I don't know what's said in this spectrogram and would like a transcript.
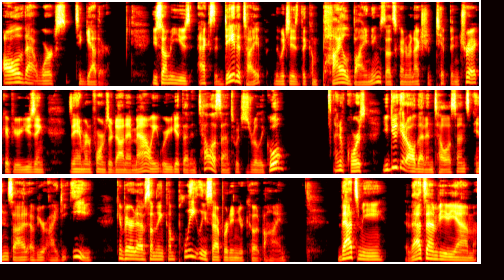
all of that works together. You saw me use X data type, which is the compiled binding. So that's kind of an extra tip and trick if you're using Xamarin Forms or .NET MAUI, where you get that IntelliSense, which is really cool. And of course, you do get all that IntelliSense inside of your IDE compared to have something completely separate in your code behind. That's me. That's MVVM,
